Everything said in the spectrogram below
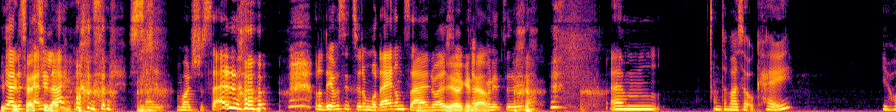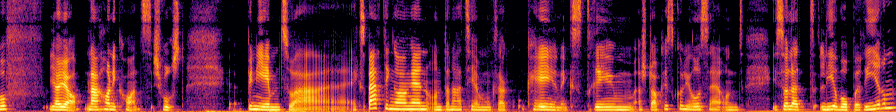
die ja, Prinzessin das kann ich Sel, meinst du Sel? Oder die, was jetzt wieder modern sein, weißt du? Ja, genau. Man jetzt ähm, und dann war ich so, okay, ich hoffe, ja, ja, nein, habe ich keins, ist wurscht. Bin ich eben zu einer Expertin gegangen und dann hat sie eben gesagt, okay, eine extrem starke Skoliose und ich soll halt lieber operieren,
